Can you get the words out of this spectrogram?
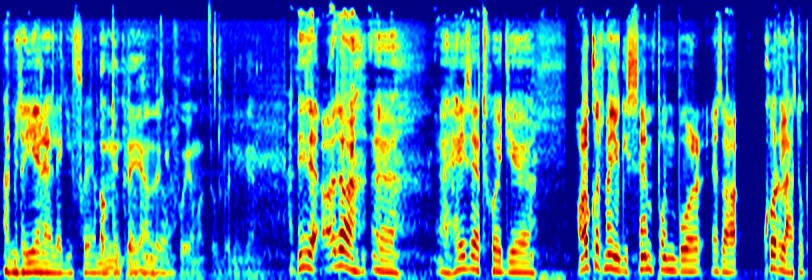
Mármint a jelenlegi folyamatokban. Mint a jelenlegi gondol. folyamatokban, igen. Hát nézd, az a, a helyzet, hogy alkotmányjogi szempontból ez a korlátok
